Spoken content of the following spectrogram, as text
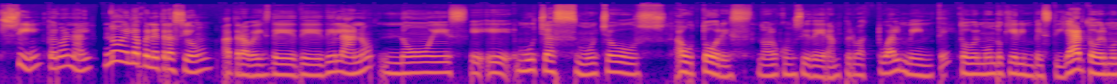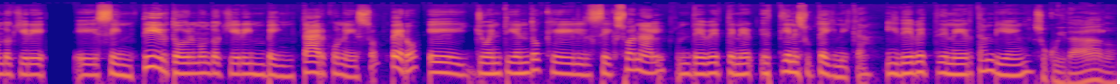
Sí, pero anal. No es la penetración a través de, del ano, no es, eh, eh, muchas, muchos autores no lo consideran, pero actualmente todo el mundo quiere investigar, todo el mundo quiere eh, sentir, todo el mundo quiere inventar con eso, pero eh, yo entiendo que el sexo anal debe tener, eh, tiene su técnica y debe tener también su cuidado.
